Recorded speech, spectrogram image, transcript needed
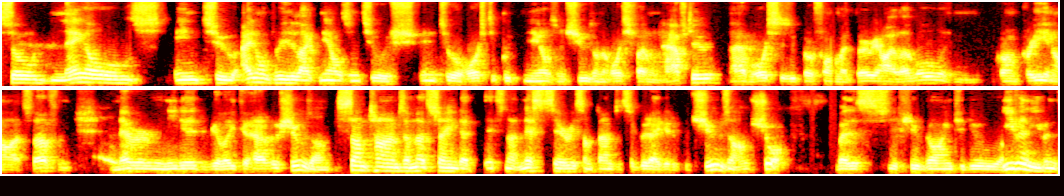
So nails into I don't really like nails into a sh- into a horse to put nails and shoes on a horse if I don't have to. I have horses who perform at very high level in Grand Prix and all that stuff, and never needed really to have their shoes on. Sometimes I'm not saying that it's not necessary. Sometimes it's a good idea to put shoes on, sure. But if you're going to do even even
